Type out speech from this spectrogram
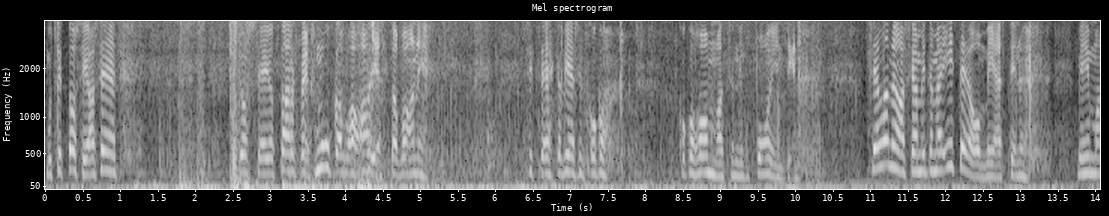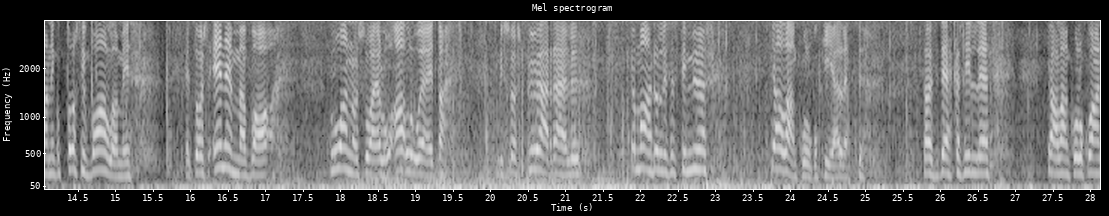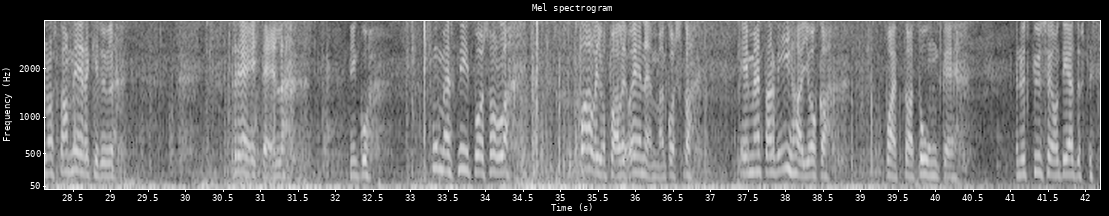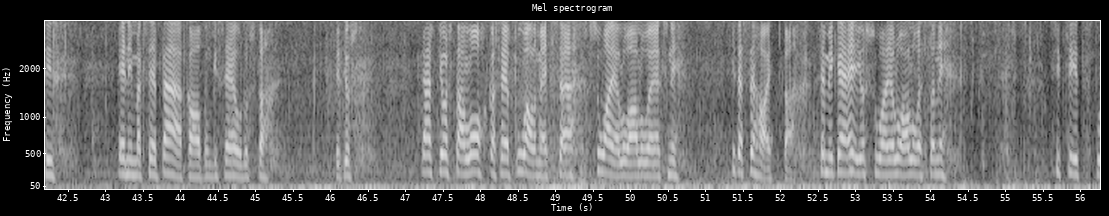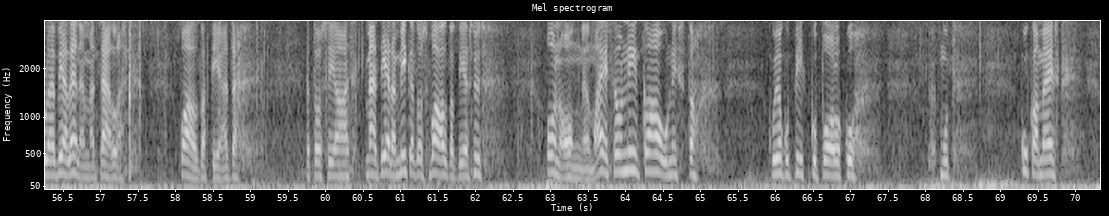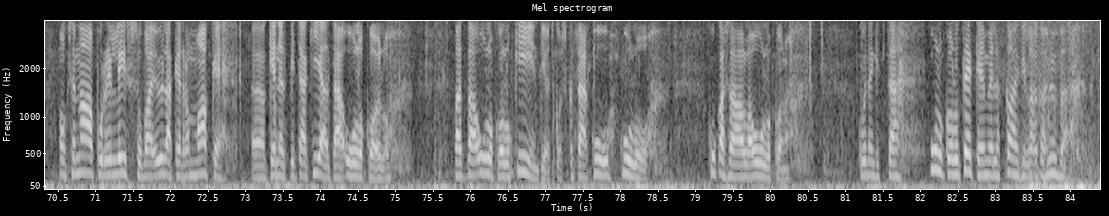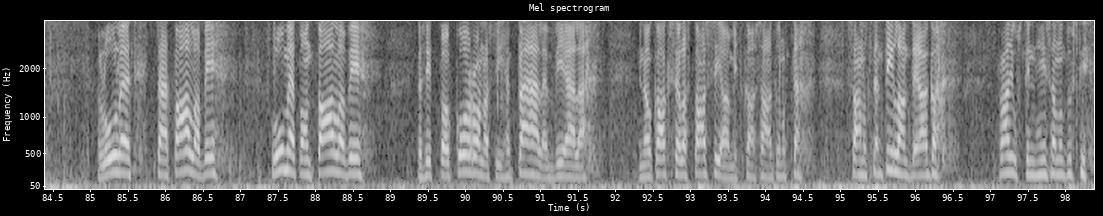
Mutta sitten tosiaan se, että jos se ei ole tarpeeksi mukavaa ajettavaa, niin sitten se ehkä vie sit koko, koko hommat sen niinku pointin. Sellainen asia, mitä mä itse olen miettinyt, mihin mä oon niin tosi valmis, että olisi enemmän vaan luonnonsuojelualueita, missä olisi pyöräily ja mahdollisesti myös jalankulku kielletty. Tai sitten ehkä silleen, että jalankulku ainoastaan merkityillä reiteillä. Niin kuin, mun mielestä niitä voisi olla paljon paljon enemmän, koska ei meidän tarvi ihan joka paikkaa tunkea. Ja nyt kyse on tietysti siis enimmäkseen pääkaupunkiseudusta. Et jos tästä jostain lohkaisee puolmetsää suojelualueeksi, niin mitä se haittaa? Se mikä ei ole suojelualuetta, niin sit siitä tulee vielä enemmän tällaista valtatietä. Ja tosiaan, mä en tiedä mikä tuossa valtaties nyt on ongelma. Ei se ole niin kaunista kuin joku pikkupolku, mutta kuka meistä, onko se naapurin lissu vai yläkerran make, keneltä pitää kieltää ulkoilu. Laitetaan ulkoilukiintiöt, koska tämä kuluu. Kuka saa olla ulkona? Kuitenkin tämä ulkoilu tekee meille kaikille aika hyvää. Mä luulen, että tämä talvi, lumeton talvi ja sitten tuo korona siihen päälle vielä, Niin ne on kaksi sellaista asiaa, mitkä on saatunut tämän, saanut tämän tilanteen aika rajusti niin sanotusti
